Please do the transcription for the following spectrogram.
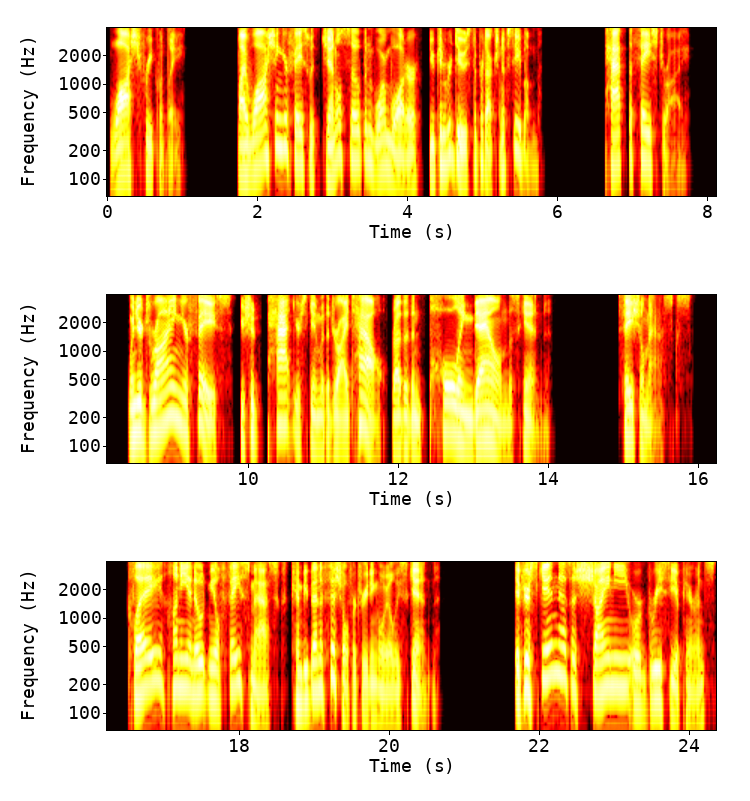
Wash frequently. By washing your face with gentle soap and warm water, you can reduce the production of sebum. Pat the face dry. When you're drying your face, you should pat your skin with a dry towel rather than pulling down the skin. Facial masks. Clay, honey, and oatmeal face masks can be beneficial for treating oily skin. If your skin has a shiny or greasy appearance,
